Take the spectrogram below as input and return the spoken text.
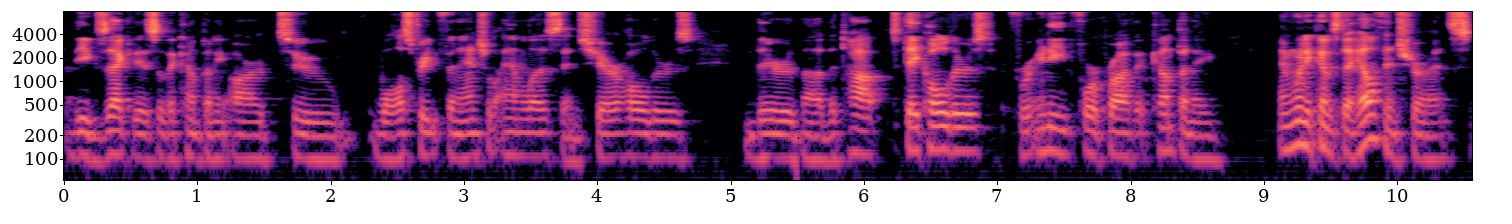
the executives of the company are to Wall Street financial analysts and shareholders. They're uh, the top stakeholders for any for profit company. And when it comes to health insurance,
